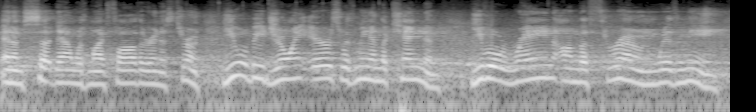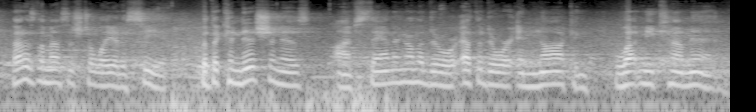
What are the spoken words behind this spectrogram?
and am set down with my Father in his throne. You will be joint heirs with me in the kingdom. You will reign on the throne with me. That is the message to Laodicea. But the condition is I'm standing on the door at the door and knocking. Let me come in.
